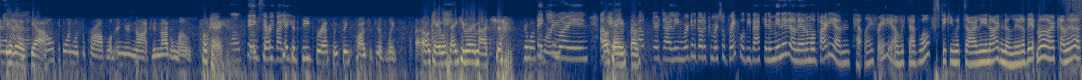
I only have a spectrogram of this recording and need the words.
and It is. Yeah. You're the only one with the problem, and you're not. You're not alone. Okay. Well, thanks, So everybody. Take a deep breath and think positively. Okay. Well, thank you very much. You're welcome, Thank Maureen. you, Maureen. Okay, Okay, thanks for bye. help there, Darlene. We're going to go to commercial break. We'll be back in a minute on Animal Party on Pet Life Radio with Deb Wolf, speaking with Darlene Arden. A little bit more coming up.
